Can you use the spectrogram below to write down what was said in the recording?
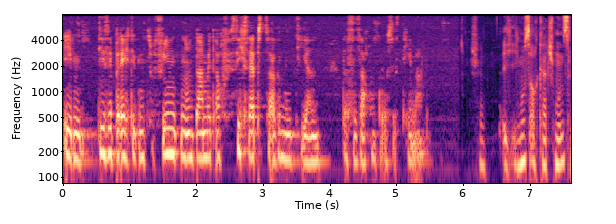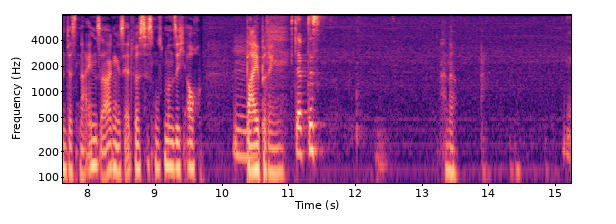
eben diese Berechtigung zu finden und damit auch für sich selbst zu argumentieren, das ist auch ein großes Thema. Schön. Ich, ich muss auch gerade schmunzeln. Das Nein sagen ist etwas, das muss man sich auch mhm. beibringen. Ich glaube, das. Hanna. Ja.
